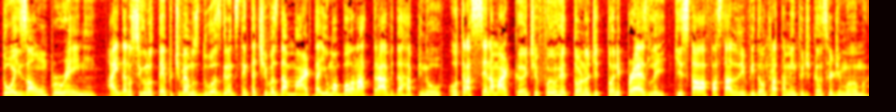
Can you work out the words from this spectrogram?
2 a 1 pro Rainy. Ainda no segundo tempo tivemos duas grandes tentativas da Marta e uma bola na trave da Rapinoe. Outra cena marcante foi o retorno de Tony Presley, que estava afastado devido a um tratamento de câncer de mama.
